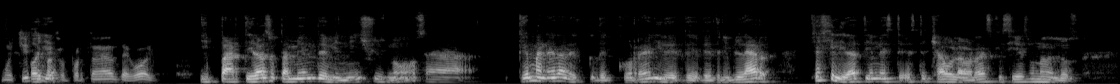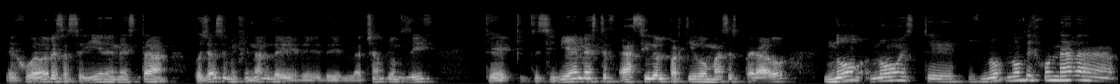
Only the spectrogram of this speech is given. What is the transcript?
muchísimas Oye. oportunidades de gol. Y partidazo también de Vinicius, ¿no? O sea, qué manera de, de correr y de, de- de driblar. Qué agilidad tiene este, este chavo. La verdad es que sí es uno de los eh, jugadores a seguir en esta, pues ya semifinal de la Champions League, que, que- que si bien este ha sido el partido más esperado, no, no, este, pues no, no dejó nada,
